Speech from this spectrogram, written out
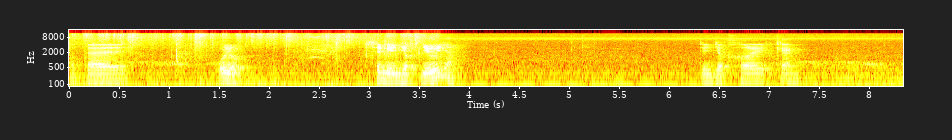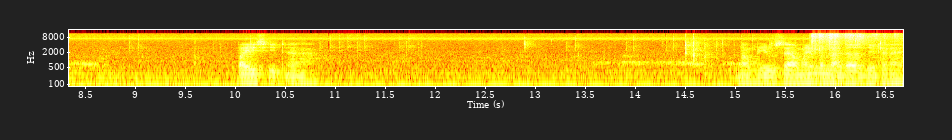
Ok. Ui dồi. Xe điện giật dưới nha. Điện giật hơi căng. Bay xịt à Không hiểu sao mấy mình lại đơn như thế này.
